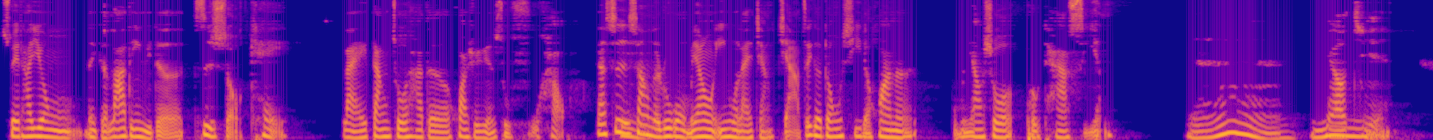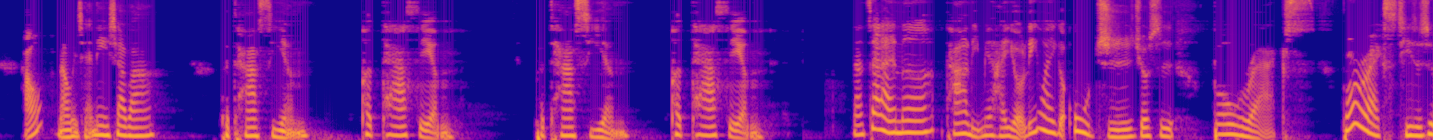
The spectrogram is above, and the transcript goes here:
所以它用那个拉丁语的字首 K 来当做它的化学元素符号。但事实上呢，嗯、如果我们要用英文来讲钾这个东西的话呢，我们要说 potassium。嗯，了解。嗯、好，那我们一起来念一下吧。potassium，potassium，potassium。那再来呢，它里面还有另外一个物质，就是。Borax，Borax 其实是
